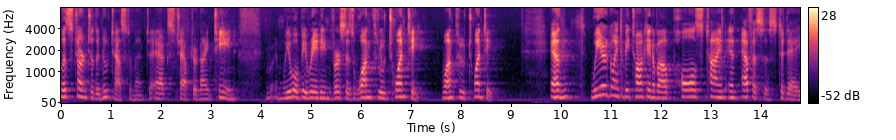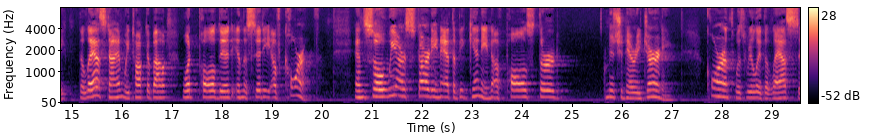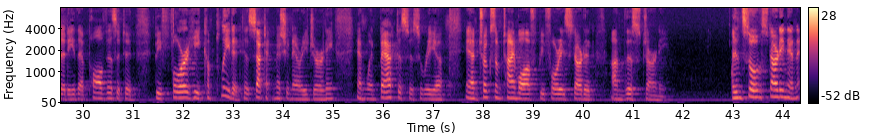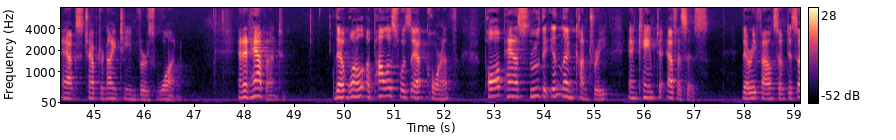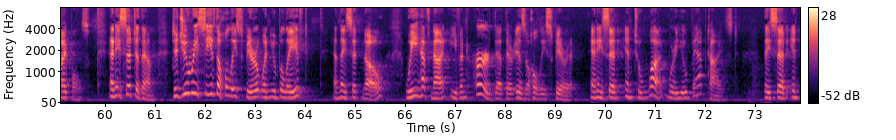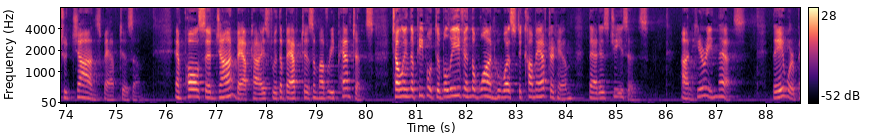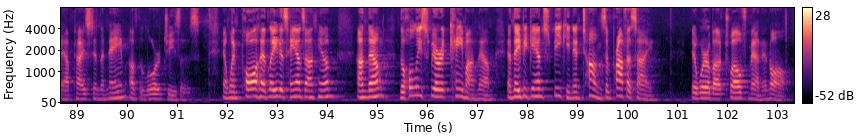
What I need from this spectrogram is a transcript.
Let's turn to the New Testament, to Acts chapter 19. We will be reading verses 1 through 20. 1 through 20. And we are going to be talking about Paul's time in Ephesus today. The last time we talked about what Paul did in the city of Corinth. And so we are starting at the beginning of Paul's third missionary journey. Corinth was really the last city that Paul visited before he completed his second missionary journey and went back to Caesarea and took some time off before he started on this journey. And so, starting in Acts chapter 19, verse 1. And it happened that while Apollos was at Corinth, Paul passed through the inland country and came to Ephesus. There he found some disciples. And he said to them, Did you receive the Holy Spirit when you believed? And they said, No, we have not even heard that there is a Holy Spirit. And he said, Into what were you baptized? They said, Into John's baptism. And Paul said, John baptized with the baptism of repentance, telling the people to believe in the one who was to come after him, that is Jesus. On hearing this, they were baptized in the name of the Lord Jesus. And when Paul had laid his hands on him, on them, the Holy Spirit came on them, and they began speaking in tongues and prophesying. There were about twelve men in all.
